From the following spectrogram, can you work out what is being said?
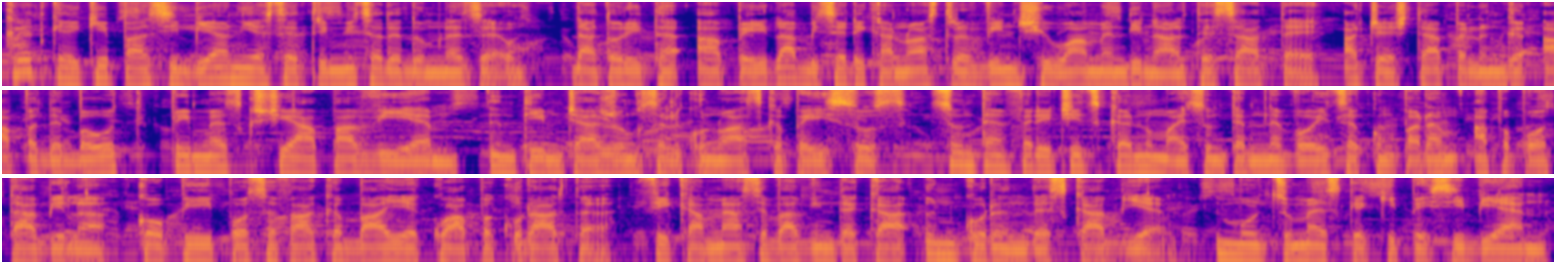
Cred că echipa Sibian este trimisă de Dumnezeu. Datorită apei, la biserica noastră vin și oameni din alte sate. Aceștia, pe lângă apă de băut, primesc și apa vie, în timp ce ajung să-L cunoască pe Isus. Suntem fericiți că nu mai suntem nevoiți să cumpărăm apă potabilă. Copiii pot să facă baie cu apă curată. Fica mea se va vindeca în curând de scabie. Mulțumesc echipei Sibian.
